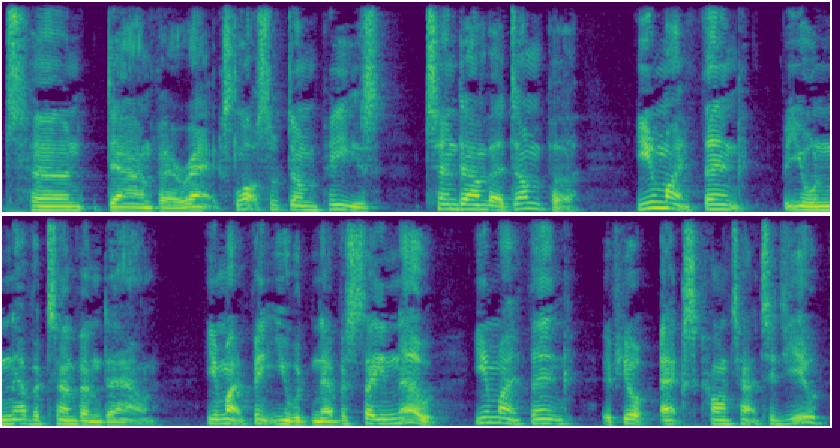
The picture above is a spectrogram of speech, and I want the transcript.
turn down their ex. Lots of dumpees turn down their dumper. You might think that you'll never turn them down. You might think you would never say no. You might think if your ex contacted you,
